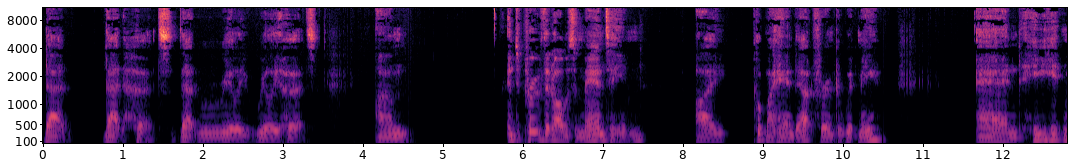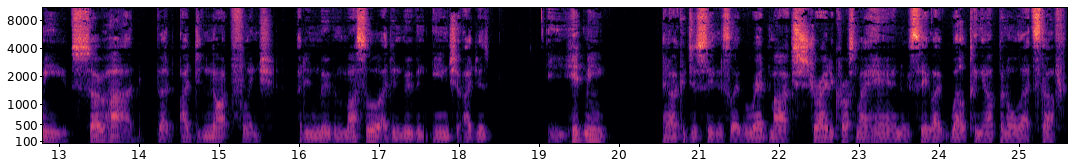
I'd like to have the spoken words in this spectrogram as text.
that, that hurts. That really, really hurts. Um, and to prove that I was a man to him, I put my hand out for him to whip me. And he hit me so hard, but I did not flinch. I didn't move a muscle. I didn't move an inch. I just, he hit me and I could just see this like red mark straight across my hand and see like welting up and all that stuff.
